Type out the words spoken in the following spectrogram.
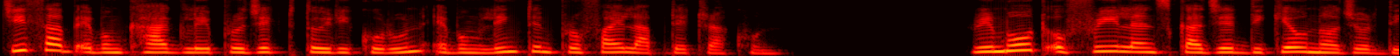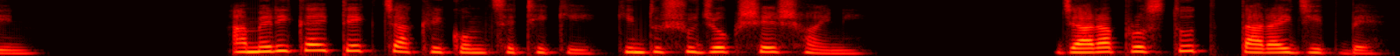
জিফাব এবং খাগলে প্রজেক্ট তৈরি করুন এবং লিঙ্কটেন প্রোফাইল আপডেট রাখুন। রিমোট ও ফ্রিল্যান্স কাজের দিকেও নজর দিন। আমেরিকায় টেক চাকরি কমছে ঠিকই, কিন্তু সুযোগ শেষ হয়নি। যারা প্রস্তুত, তারাই জিতবে।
